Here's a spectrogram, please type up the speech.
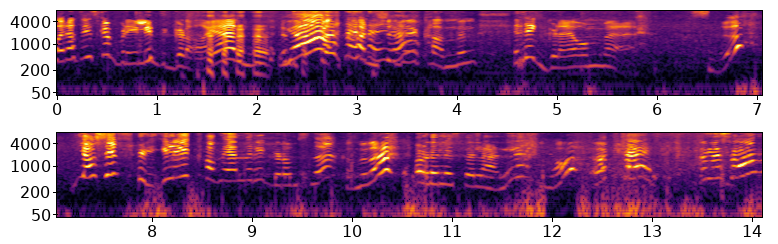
For at vi skal bli litt glad igjen, Ja! kanskje Ja. du kan en regle om eh, snø? ja, selvfølgelig kan jeg en regle om snø. Kan du det? Har du lyst til å lære den? Ja. OK. Den er sånn.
